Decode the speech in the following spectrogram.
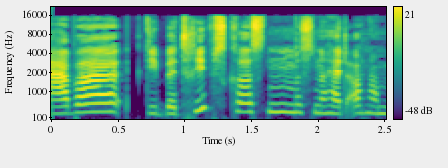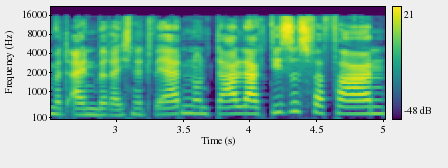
Aber die Betriebskosten müssen halt auch noch mit einberechnet werden. Und da lag dieses Verfahren,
